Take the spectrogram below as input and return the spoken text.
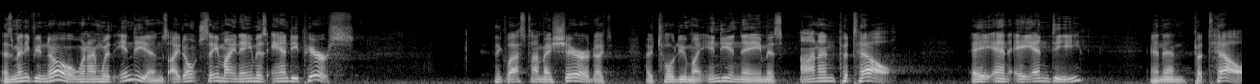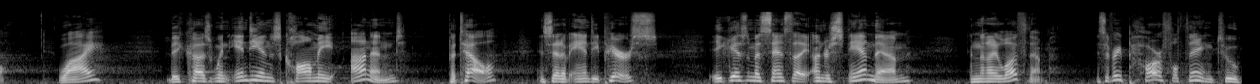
As many of you know, when I'm with Indians, I don't say my name is Andy Pearce. I think last time I shared, I, I told you my Indian name is Anand Patel, A N A N D, and then Patel. Why? Because when Indians call me Anand Patel instead of Andy Pearce, it gives them a sense that I understand them and that I love them. It's a very powerful thing to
